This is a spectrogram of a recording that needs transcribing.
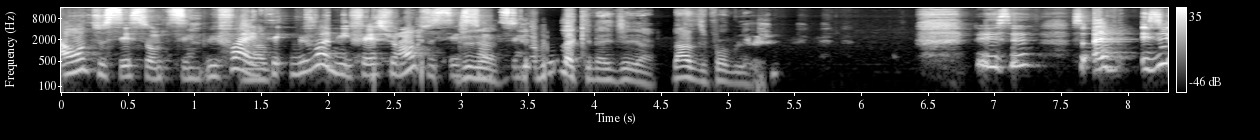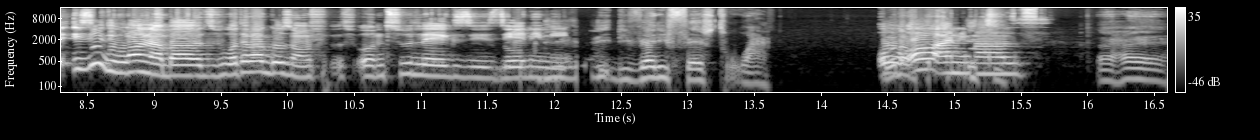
I want to say something before I take before the first one. I want to say Junior, something. like in Nigeria. That's the problem. They say so. I, is it is it the one about whatever goes on on two legs is the enemy, The, very- the very first one. or all animals? Uh-huh.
